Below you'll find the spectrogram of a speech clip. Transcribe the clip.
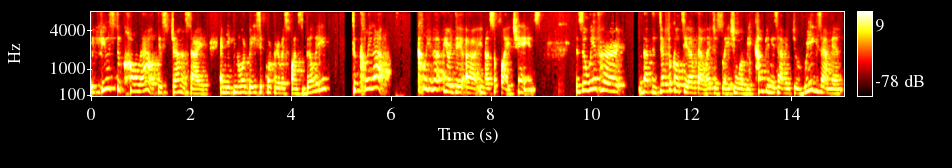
refused to call out this genocide and ignore basic corporate responsibility to clean up, clean up your uh, you know supply chains. So we've heard that the difficulty of that legislation will be companies having to re-examine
